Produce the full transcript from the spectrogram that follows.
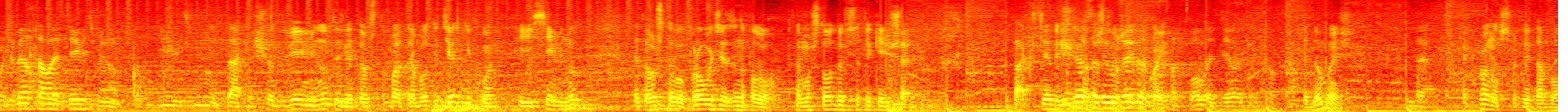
У тебя осталось 9 минут. 9 минут. Так, еще 2 минуты для того, чтобы отработать технику, и 7 минут для того, чтобы пробовать это на полу. Потому что отдых все-таки решает. Так, следующий Мне кажется, ты уже какой? от пола сделать. Ты думаешь? Да. А какой у нас четвертый этап был?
